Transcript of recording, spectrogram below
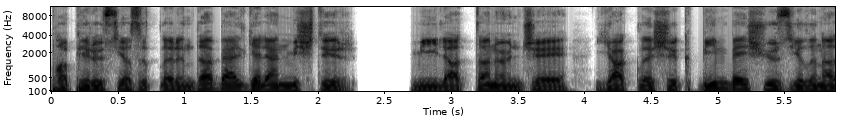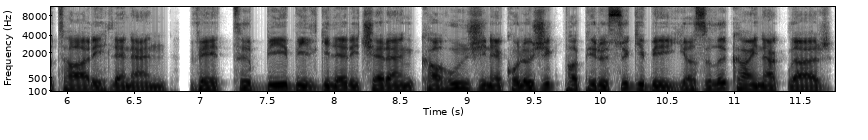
papirüs yazıtlarında belgelenmiştir. Milattan önce yaklaşık 1500 yılına tarihlenen ve tıbbi bilgiler içeren Kahun jinekolojik papirüsü gibi yazılı kaynaklar,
